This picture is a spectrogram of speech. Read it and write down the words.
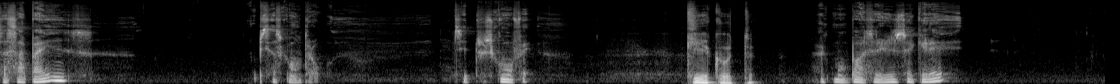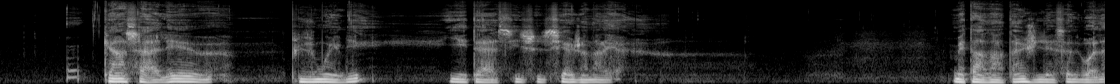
Ça s'apaise, puis ça se contrôle. C'est tout ce qu'on fait. Qui écoute? Avec mon passager secret, quand ça allait euh, plus ou moins bien, il était assis sur le siège en arrière. Mais de temps en temps, je lui laissais le volant.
